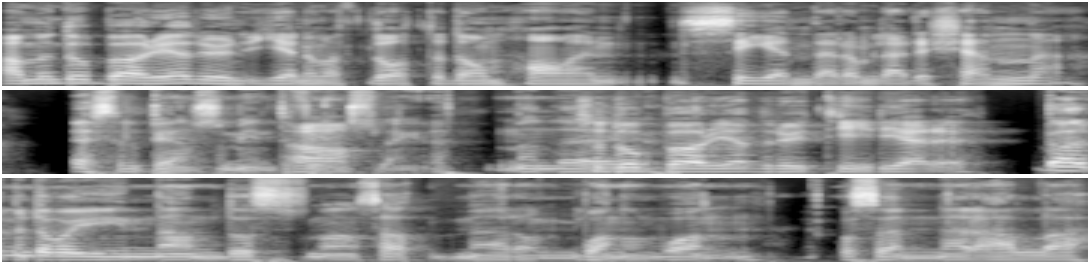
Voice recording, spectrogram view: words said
Ja, men då började du genom att låta dem ha en scen där de lärde känna. SLPn som inte ja. finns längre. så då började du tidigare? Ja, men det var ju innan då man satt med dem one-on-one. -on -one. Och sen när alla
